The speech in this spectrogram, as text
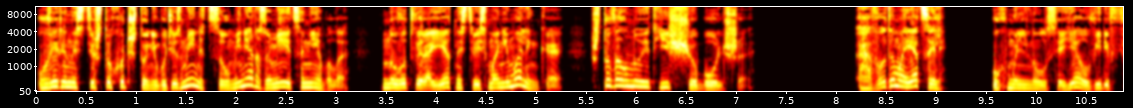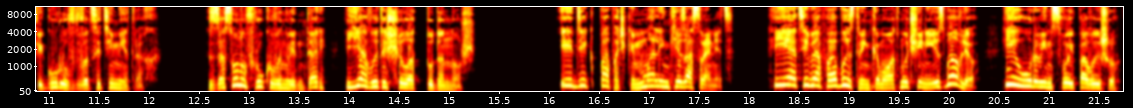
Уверенности, что хоть что-нибудь изменится, у меня, разумеется, не было, но вот вероятность весьма немаленькая, что волнует еще больше. «А вот и моя цель», — ухмыльнулся я, увидев фигуру в двадцати метрах. Засунув руку в инвентарь, я вытащил оттуда нож. «Иди к папочке, маленький засранец. Я тебя по-быстренькому от мучений избавлю и уровень свой повышу».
